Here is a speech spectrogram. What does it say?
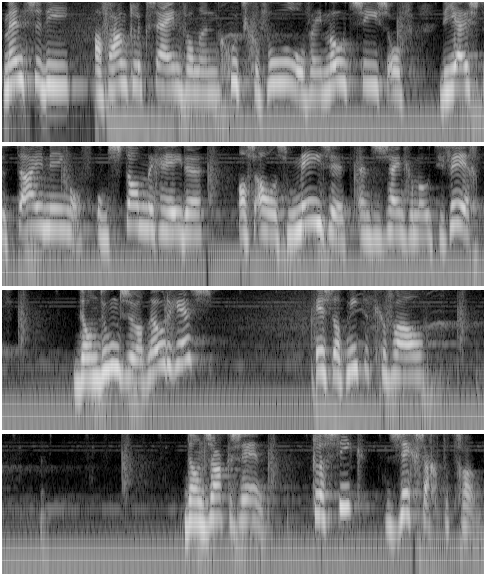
Mensen die afhankelijk zijn van een goed gevoel of emoties of de juiste timing of omstandigheden. Als alles meezit en ze zijn gemotiveerd, dan doen ze wat nodig is. Is dat niet het geval, dan zakken ze in. Klassiek zigzagpatroon.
